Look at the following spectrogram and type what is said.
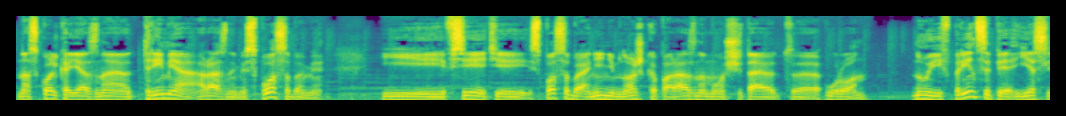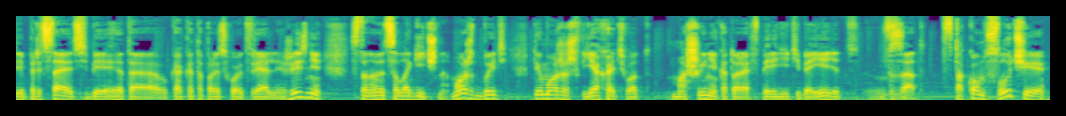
насколько я знаю, тремя разными способами. И все эти способы, они немножко по-разному считают э, урон. Ну и в принципе, если представить себе это, как это происходит в реальной жизни, становится логично. Может быть, ты можешь въехать вот машине, которая впереди тебя едет, в зад. В таком случае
